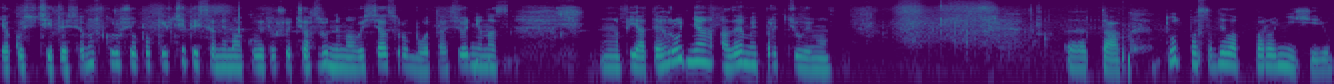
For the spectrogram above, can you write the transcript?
якось вчитися. Ну, скажу, що поки вчитися нема коли, тому що часу нема, весь час робота. Сьогодні у нас 5 грудня, але ми працюємо. Е, Так, тут посадила пароніхію.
